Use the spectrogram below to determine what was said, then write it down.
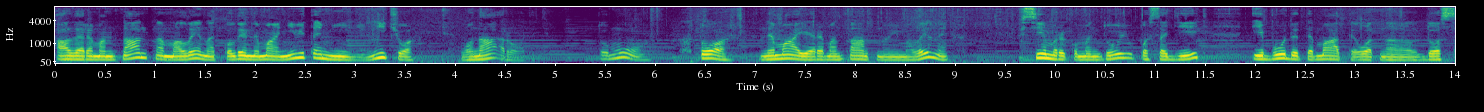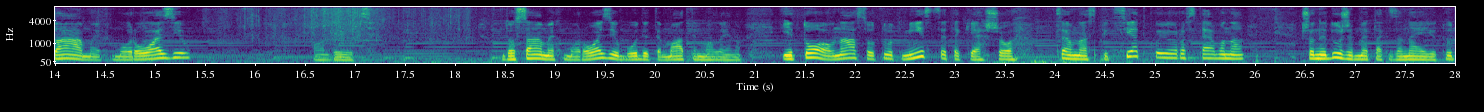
Але ремонтантна малина, коли немає ні вітамінів, нічого, вона родить. Тому, хто не має ремонтантної малини, всім рекомендую посадіть і будете мати от на, до самих морозів. О, дивіться. До самих морозів будете мати малину. І то в нас отут місце таке, що це в нас під сіткою росте вона, що не дуже ми так за нею тут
